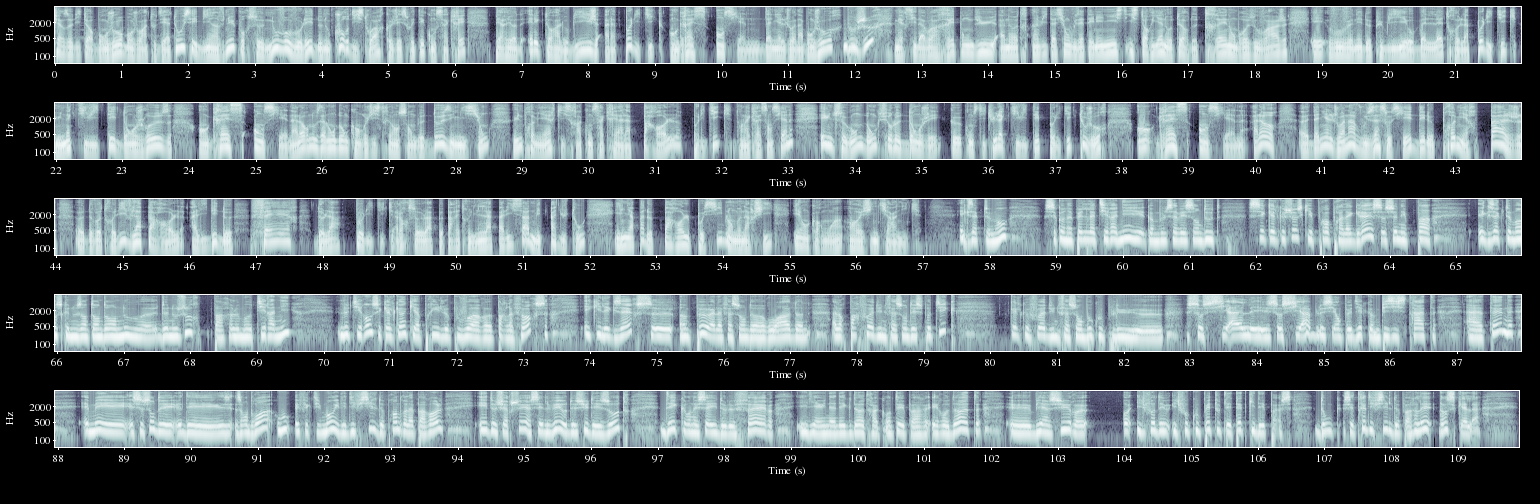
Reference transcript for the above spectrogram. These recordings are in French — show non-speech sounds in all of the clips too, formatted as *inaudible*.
Chers auditeurs, bonjour, bonjour à toutes et à tous et bienvenue pour ce nouveau volet de nos cours d'histoire que j'ai souhaité consacrer, période électorale oblige, à la politique en Grèce ancienne. Daniel Joanna, bonjour. Bonjour. Merci d'avoir répondu à notre invitation. Vous êtes helléniste, historienne, auteur de très nombreux ouvrages et vous venez de publier aux belles lettres La politique, une activité dangereuse en Grèce ancienne. Alors nous allons donc enregistrer ensemble deux émissions. Une première qui sera consacrée à la parole politique dans la Grèce ancienne et une seconde donc sur le danger que constitue l'activité politique toujours en Grèce ancienne. Alors, euh, Daniel Joanna, vous associez dès le première page euh, de votre livre la parole à l'idée de faire de la politique. Alors cela peut paraître une lapalissade, mais pas du tout. Il n'y a pas de parole possible en monarchie et encore moins en régime tyrannique. Exactement. Ce qu'on appelle la tyrannie, comme vous le savez sans doute, c'est quelque chose qui est propre à la Grèce. Ce n'est pas exactement ce que nous entendons, nous, euh, de nos jours, par le mot tyrannie. Le tyran, c'est quelqu'un qui a pris le pouvoir euh, par la force et qui l'exerce euh, un peu à la façon d'un roi, alors parfois d'une façon despotique, quelquefois d'une façon beaucoup plus sociale et sociable, si on peut dire, comme Pisistrate à Athènes. Mais ce sont des, des, endroits où, effectivement, il est difficile de prendre la parole et de chercher à s'élever au-dessus des autres. Dès qu'on essaye de le faire, il y a une anecdote racontée par Hérodote, euh, bien sûr, euh, oh, il faut, il faut couper toutes les têtes qui dépassent. Donc, c'est très difficile de parler dans ce cas-là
